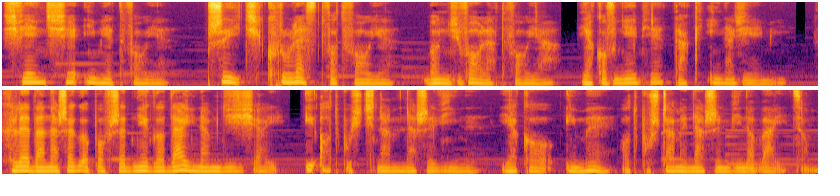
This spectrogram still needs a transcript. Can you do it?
święć się imię Twoje, przyjdź królestwo Twoje, bądź wola Twoja, jako w niebie, tak i na ziemi. Chleba naszego powszedniego daj nam dzisiaj i odpuść nam nasze winy, jako i my odpuszczamy naszym winowajcom.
